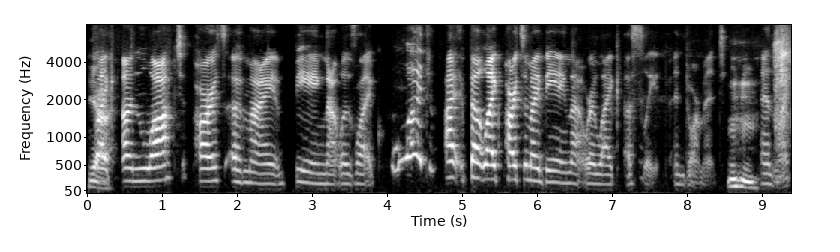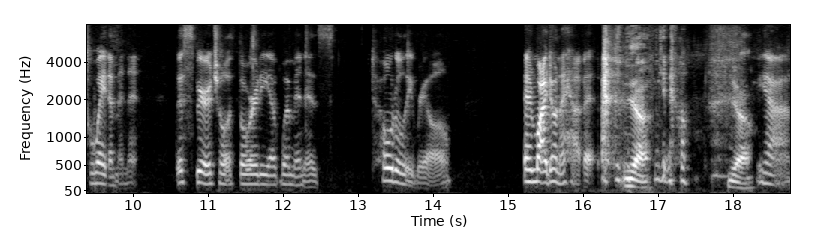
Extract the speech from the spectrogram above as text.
Yeah. Like unlocked parts of my being that was like what? I felt like parts of my being that were like asleep and dormant. Hmm and like wait a minute. The spiritual authority of women is totally real. And why don't i have it? Yeah. You know? Yeah. Yeah.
